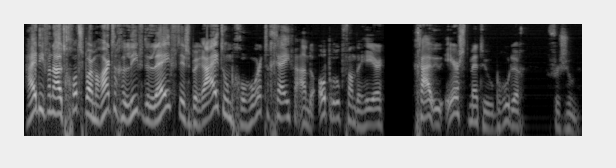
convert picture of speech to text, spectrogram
Hij die vanuit Gods barmhartige liefde leeft, is bereid om gehoor te geven aan de oproep van de Heer. Ga u eerst met uw broeder verzoenen.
